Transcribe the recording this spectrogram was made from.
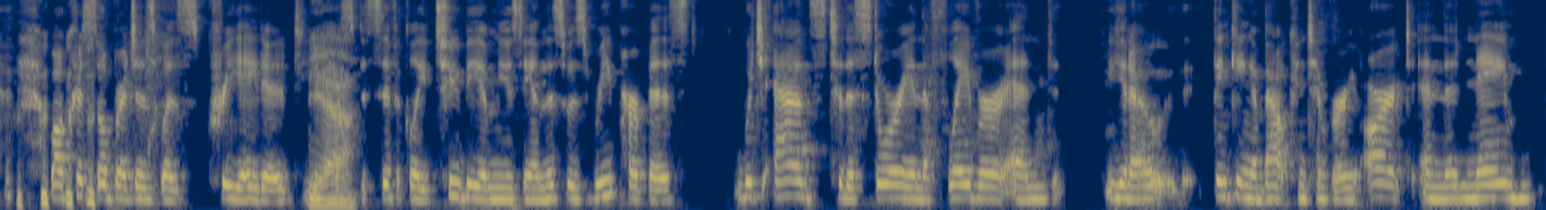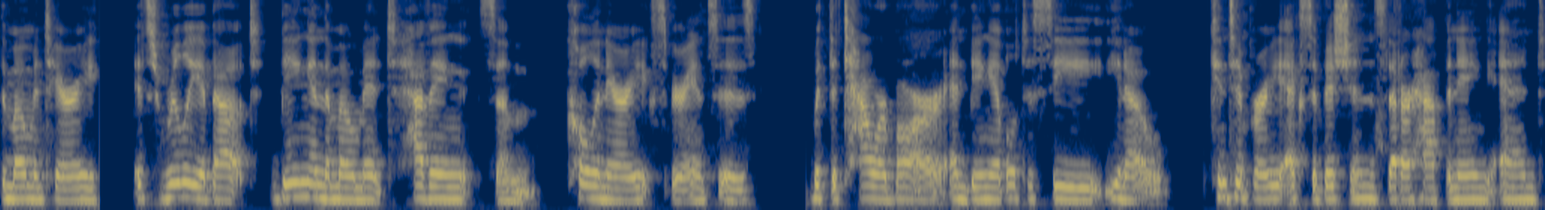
while Crystal Bridges was created yeah. know, specifically to be a museum, this was repurposed, which adds to the story and the flavor and, you know, thinking about contemporary art and the name, The Momentary. It's really about being in the moment, having some culinary experiences with the tower bar and being able to see, you know, contemporary exhibitions that are happening and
